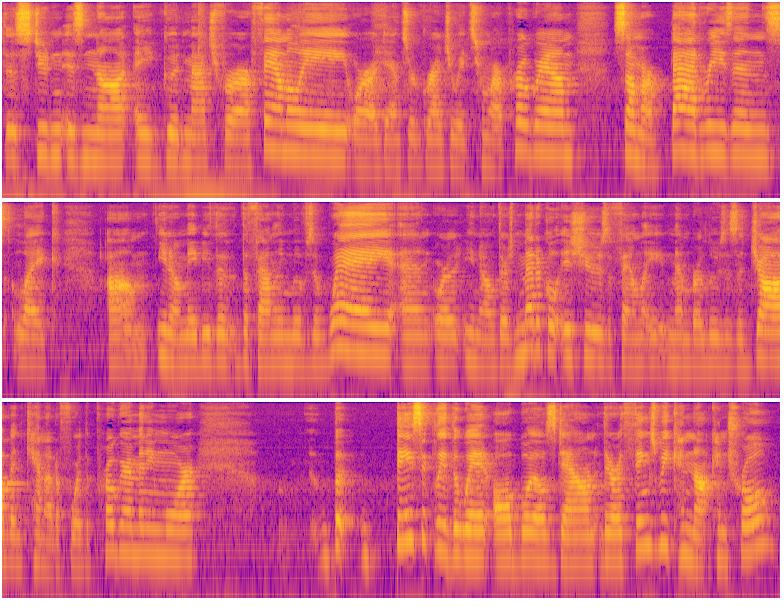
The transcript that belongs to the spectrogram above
the student is not a good match for our family or our dancer graduates from our program. Some are bad reasons, like, um, you know, maybe the, the family moves away and, or, you know, there's medical issues, a family member loses a job and cannot afford the program anymore but basically the way it all boils down there are things we cannot control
